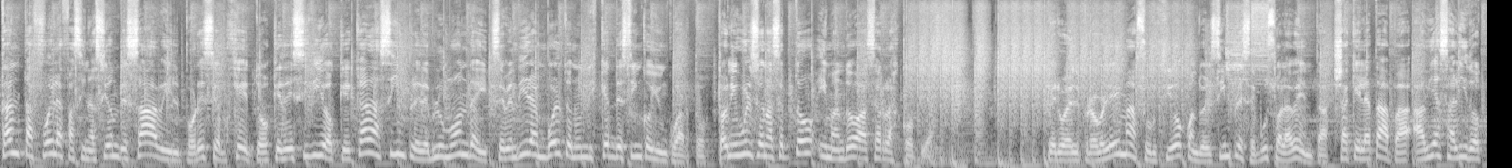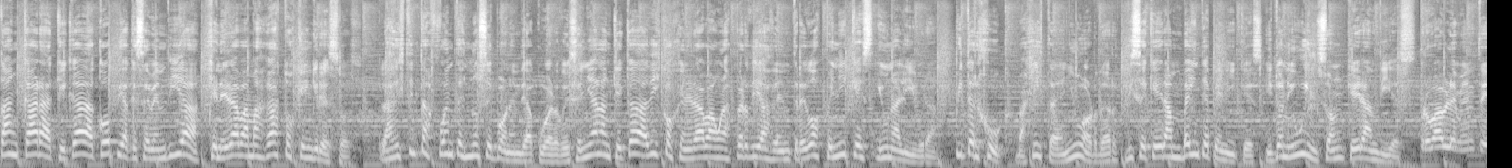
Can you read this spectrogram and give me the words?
Tanta fue la fascinación de Saville por ese objeto que decidió que cada simple de Blue Monday se vendiera envuelto en un disquete de 5 y un cuarto. Tony Wilson aceptó y mandó a hacer las copias. Pero el problema surgió cuando el simple se puso a la venta, ya que la tapa había salido tan cara que cada copia que se vendía generaba más gastos que ingresos. Las distintas fuentes no se ponen de acuerdo y señalan que cada disco generaba unas pérdidas de entre dos peniques y una libra. Peter Hook, bajista de New Order, dice que eran 20 peniques y Tony Wilson que eran 10. Probablemente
